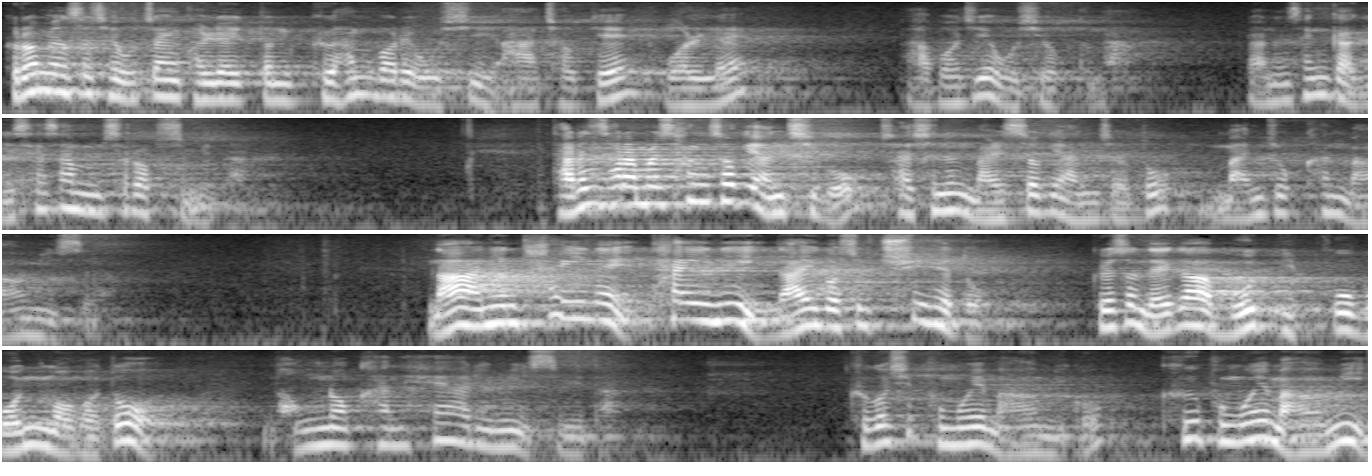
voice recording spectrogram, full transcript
그러면서 제 옷장에 걸려있던 그 한 벌의 옷이 아 저게 원래 아버지의 옷이었구나 라는 생각이 새삼스럽습니다. 다른 사람을 상석에 앉히고 자신은 말석에 앉아도 만족한 마음이 있어요. 나 아닌 타인의, 타인이 나의 것을 취해도 그래서 내가 못 입고 못 먹어도 넉넉한 헤아림이 있습니다. 그것이 부모의 마음이고 그 부모의 마음이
